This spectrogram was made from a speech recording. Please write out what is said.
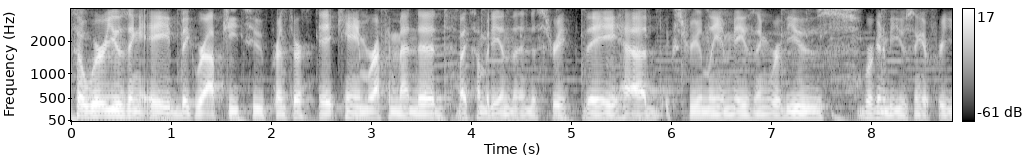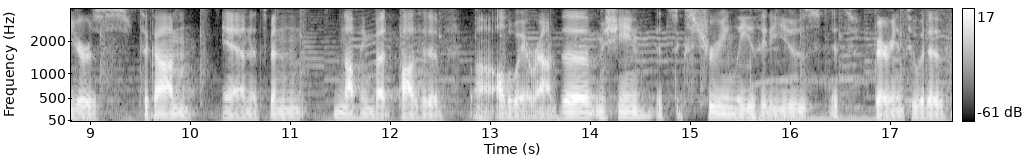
So we're using a BigRep G2 printer. It came recommended by somebody in the industry. They had extremely amazing reviews. We're gonna be using it for years to come, and it's been nothing but positive uh, all the way around. The machine, it's extremely easy to use. It's very intuitive.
